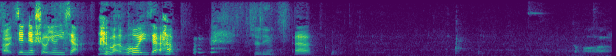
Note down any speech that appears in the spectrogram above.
好借你的手用一下，把它摸一下。确定？嗯，干嘛啊？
